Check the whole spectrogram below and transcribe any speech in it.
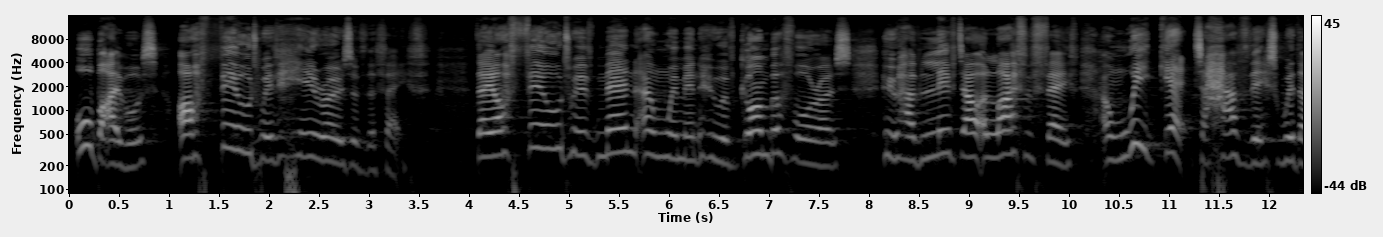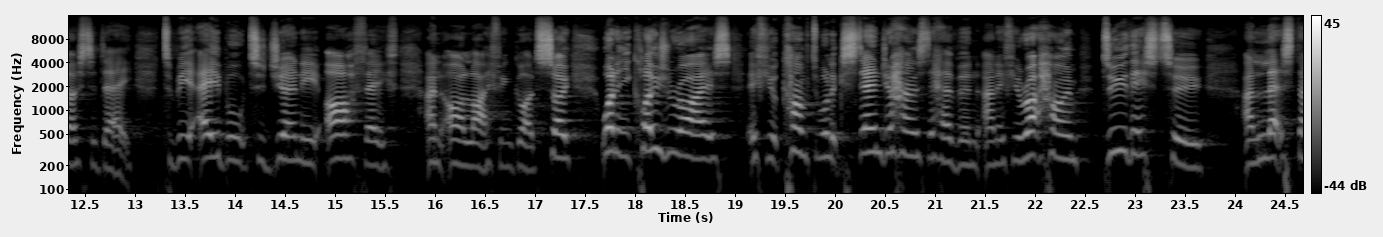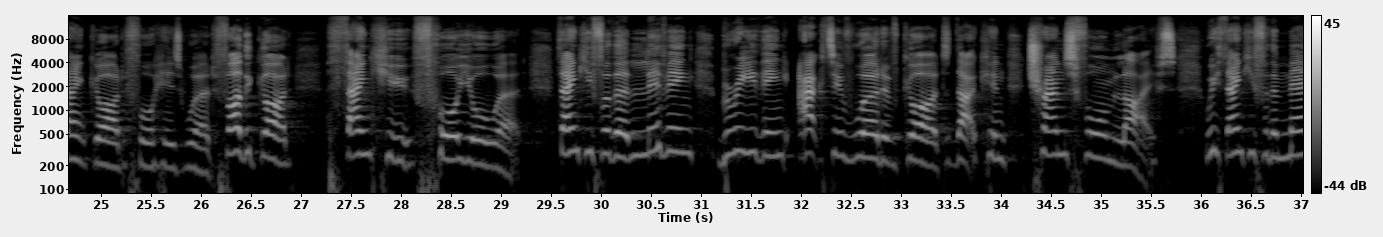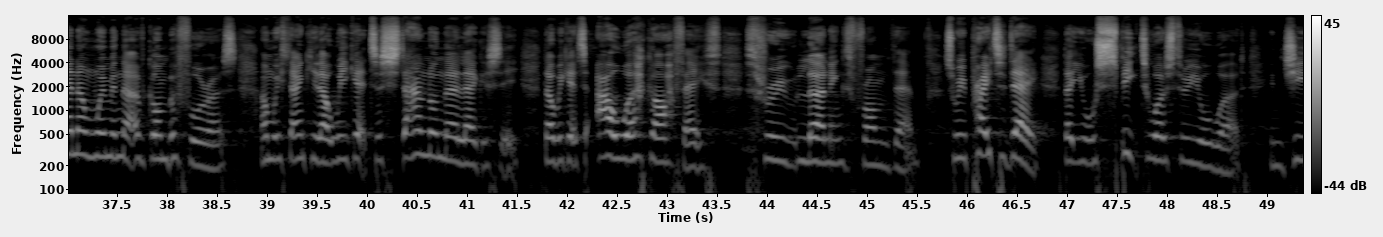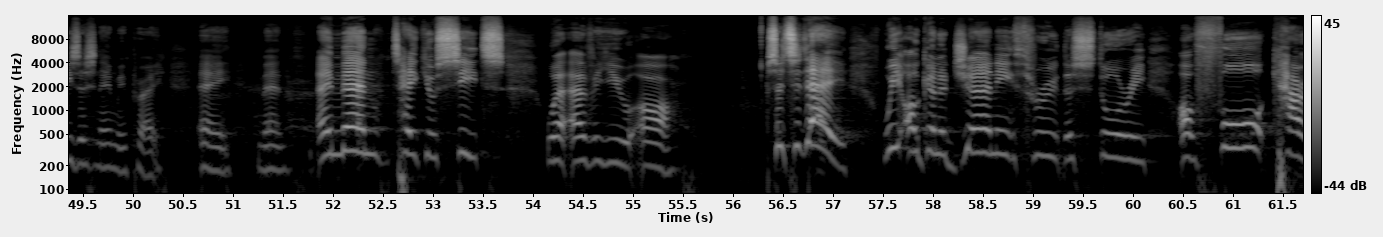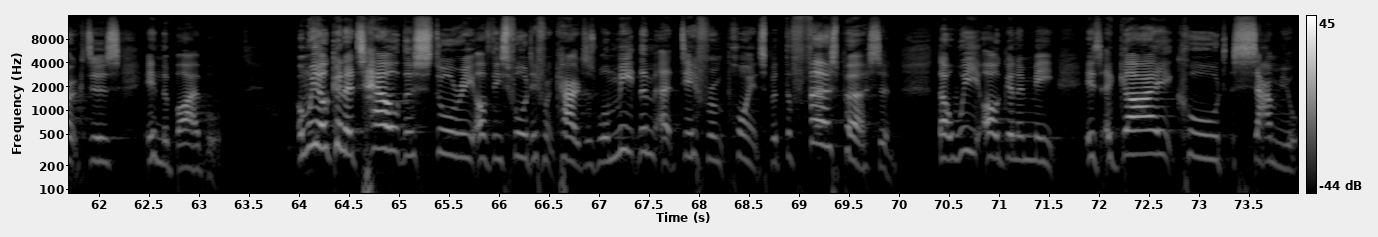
all Bibles are filled with heroes of the faith. They are filled with men and women who have gone before us, who have lived out a life of faith, and we get to have this with us today to be able to journey our faith and our life in God. So, why don't you close your eyes? If you're comfortable, extend your hands to heaven, and if you're at home, do this too, and let's thank God for His word. Father God, thank you for your word. Thank you for the living, breathing, active word of God that can transform lives. We thank you for the men and women that have gone before us. And we thank you that we get to stand on their legacy, that we get to outwork our faith through learning from them. So we pray today that you will speak to us through your word. In Jesus' name we pray. Amen. Amen. Take your seats wherever you are. So today, we are going to journey through the story of four characters in the Bible. And we are going to tell the story of these four different characters. We'll meet them at different points. But the first person that we are going to meet is a guy called Samuel.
